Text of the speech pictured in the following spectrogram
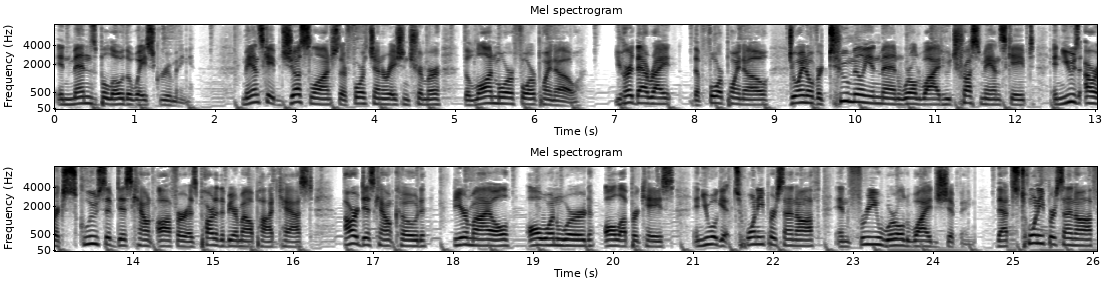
in men's below the waist grooming. Manscaped just launched their fourth generation trimmer, the Lawnmower 4.0. You heard that right, the 4.0. Join over 2 million men worldwide who trust Manscaped and use our exclusive discount offer as part of the Beer Mile podcast. Our discount code Beer Mile, all one word, all uppercase, and you will get 20% off and free worldwide shipping. That's 20% off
